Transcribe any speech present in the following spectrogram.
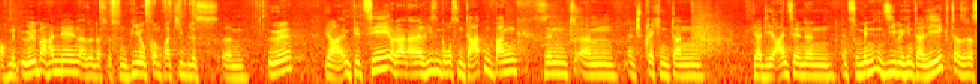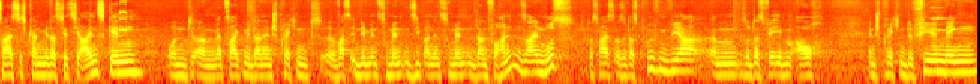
auch mit Öl behandeln. Also das ist ein biokompatibles ähm, Öl. Ja, im PC oder in einer riesengroßen Datenbank sind ähm, entsprechend dann ja, die einzelnen Instrumentensiebe hinterlegt. Also das heißt, ich kann mir das jetzt hier einscannen und ähm, er zeigt mir dann entsprechend, äh, was in dem Instrumentensieb an Instrumenten dann vorhanden sein muss. Das heißt also, das prüfen wir, ähm, sodass wir eben auch entsprechende Fehlmengen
